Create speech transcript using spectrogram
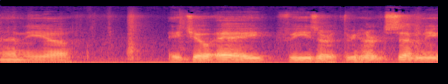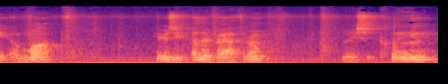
And the uh, HOA fees are three hundred seventy a month. Here's the other bathroom, nice and clean.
